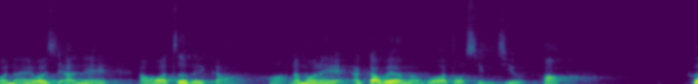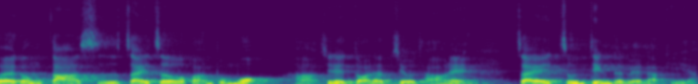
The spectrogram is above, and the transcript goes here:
原来我是安尼，啊，我做袂到，吼，那么呢，啊，到尾也嘛无法度成就，吼。过来讲大石载舟还不没，哈，即个大粒石头呢，在船顶就袂落去啊，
